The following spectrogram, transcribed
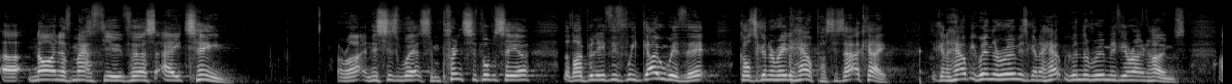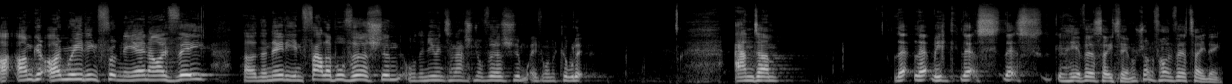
uh, 9 of Matthew, verse 18. All right, and this is where some principles here that I believe if we go with it, God's going to really help us. Is that okay? He's going to help you in the room. He's going to help you in the room of your own homes. I, am I'm reading from the NIV, uh, the nearly infallible version, or the New International Version, whatever you want to call it. And um, let, let me, let's, let's hear verse 18. I'm trying to find verse 18.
